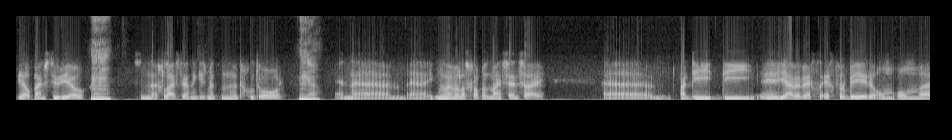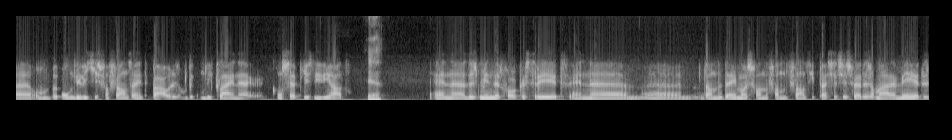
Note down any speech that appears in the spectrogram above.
die helpt mij in de studio. Is een uh, geluidstechnicus met, met goed oor. ja. En ehm, eh, ik noem hem wel eens grappig mijn sensei. Ehm, maar die, die eh, ja, we hebben echt, echt proberen om, om, eh, om, om die liedjes van Frans heen te bouwen. Dus om die, om die kleine conceptjes die hij had. Ja. En eh, dus minder georchestreerd en ehm, dan de demo's van, van Frans die passages werden, zeg maar, en meer dus,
